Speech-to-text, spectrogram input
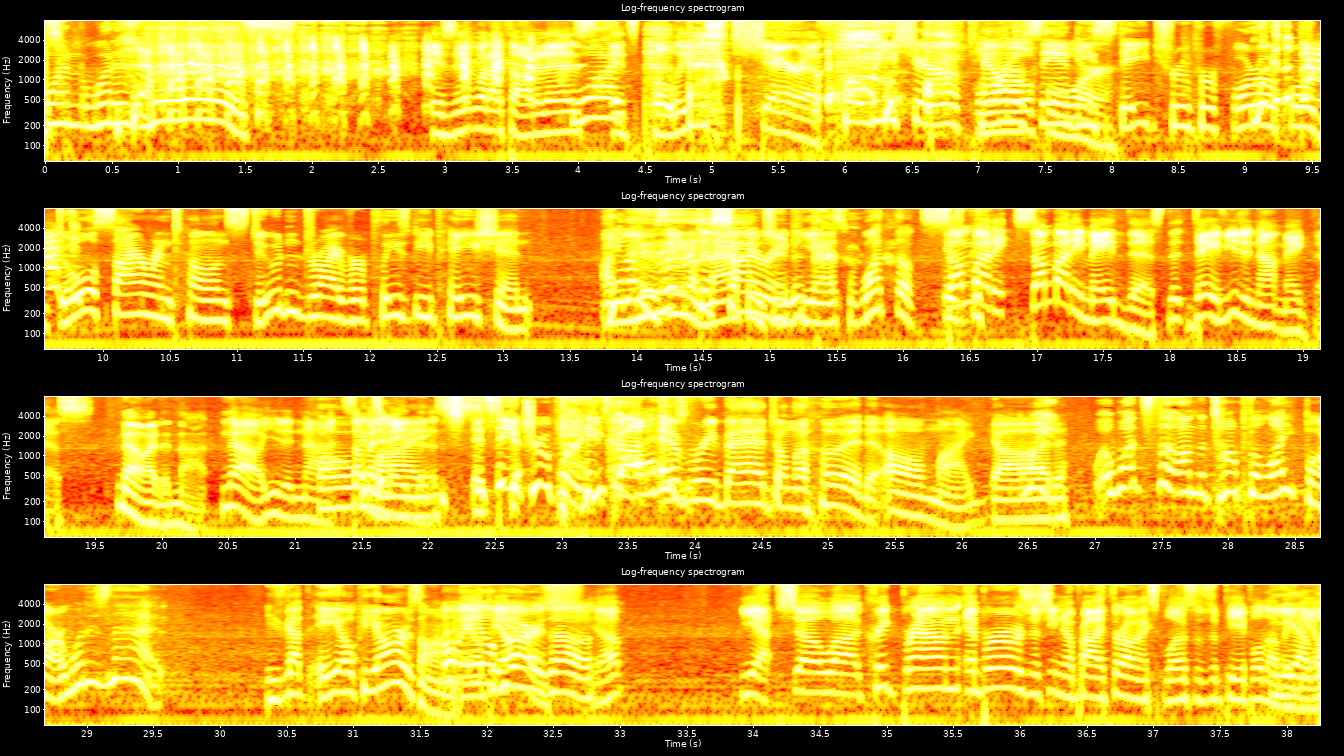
When, what is this? Is it what I thought it is? What? It's police sheriff. Police sheriff, town of Sandy, 404. state trooper, 404, dual siren tone, student driver. Please be patient. I'm Hey, using a the map and. GPS. What the? f- is- Somebody somebody made this. Th- Dave, you did not make this. No, I did not. No, you did not. Oh Somebody my- made this. It's state got- trooper. He's It's got, got every badge on the hood. Oh my god. Wait, what's the on the top of the light bar? What is that? He's got the ALPRs on it. Oh, ALPRs. Oh, Yep. Yeah. So uh, Creek Brown Emperor was just you know probably throwing explosives at people. No big Yeah, deal.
